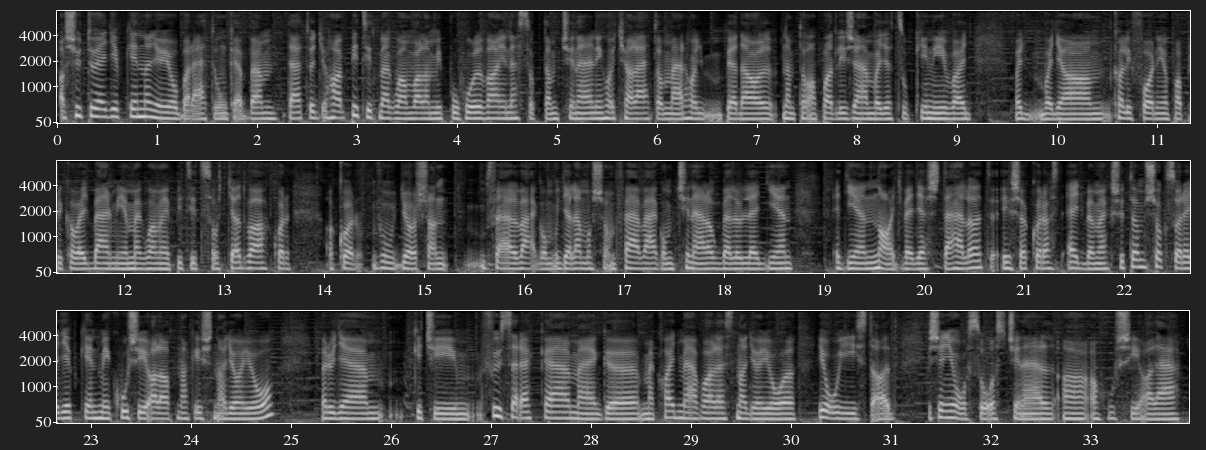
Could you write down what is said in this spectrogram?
A sütő egyébként nagyon jó barátunk ebben. Tehát, hogy ha picit megvan valami puhulva, én ezt szoktam csinálni, hogyha látom már, hogy például nem tudom, a padlizsán, vagy a cukkini, vagy, vagy, vagy a kalifornia paprika, vagy bármilyen megvan egy picit szottyadva, akkor, akkor hú, gyorsan felvágom, ugye lemosom, felvágom, csinálok belőle egy ilyen, egy ilyen nagy vegyes tálat, és akkor azt egybe megsütöm. Sokszor egyébként még húsi alapnak is nagyon jó, mert ugye kicsi fűszerekkel, meg, meg hagymával ezt nagyon jól, jó ízt ad, és egy jó szószt csinál a, a húsi alá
